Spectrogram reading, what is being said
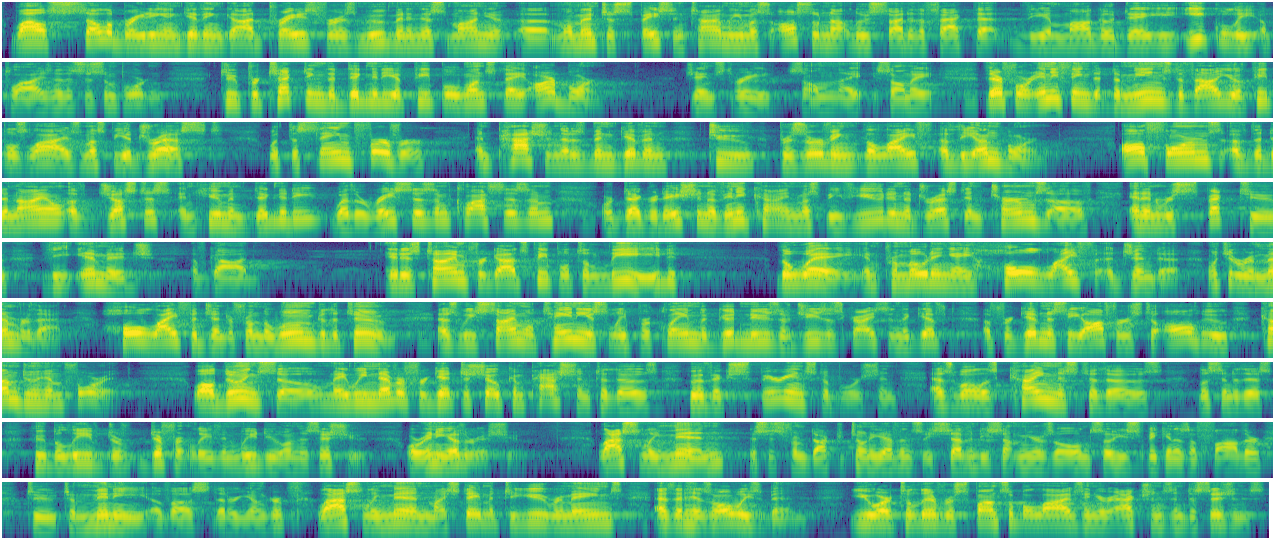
While celebrating and giving God praise for his movement in this monu- uh, momentous space and time, we must also not lose sight of the fact that the Imago Dei equally applies, and this is important, to protecting the dignity of people once they are born. James 3, Psalm 8, Psalm 8. Therefore, anything that demeans the value of people's lives must be addressed with the same fervor and passion that has been given to preserving the life of the unborn. All forms of the denial of justice and human dignity, whether racism, classism, or degradation of any kind, must be viewed and addressed in terms of and in respect to the image of God. It is time for God's people to lead the way in promoting a whole life agenda. I want you to remember that whole life agenda from the womb to the tomb as we simultaneously proclaim the good news of Jesus Christ and the gift of forgiveness he offers to all who come to him for it. While doing so, may we never forget to show compassion to those who have experienced abortion, as well as kindness to those, listen to this, who believe differently than we do on this issue or any other issue. Lastly, men, this is from Dr. Tony Evans. He's 70 something years old, and so he's speaking as a father to, to many of us that are younger. Lastly, men, my statement to you remains as it has always been. You are to live responsible lives in your actions and decisions.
